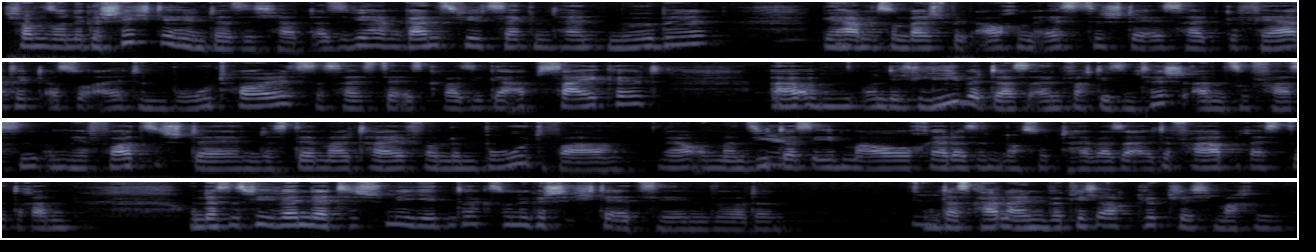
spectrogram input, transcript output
schon so eine Geschichte hinter sich hat. Also wir haben ganz viel Secondhand-Möbel. Wir haben zum Beispiel auch einen Esstisch, der ist halt gefertigt aus so altem Bootholz. Das heißt, der ist quasi geupcycelt. Ähm, und ich liebe das einfach, diesen Tisch anzufassen und mir vorzustellen, dass der mal Teil von einem Boot war. Ja, und man sieht ja. das eben auch. Ja, da sind noch so teilweise alte Farbreste dran. Und das ist wie wenn der Tisch mir jeden Tag so eine Geschichte erzählen würde. Und das kann einen wirklich auch glücklich machen.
